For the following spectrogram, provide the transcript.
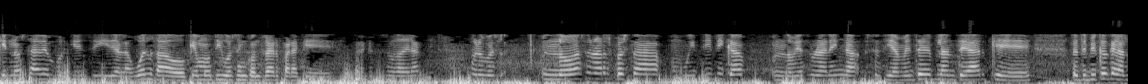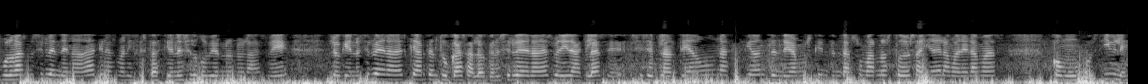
que no saben por qué seguir a la huelga o qué motivos encontrar para que, para que se salga adelante. Bueno, pues no va a ser una respuesta muy típica, no voy a hacer una arenga, sencillamente plantear que lo típico es que las huelgas no sirven de nada, que las manifestaciones el gobierno no las ve, lo que no sirve de nada es quedarte en tu casa, lo que no sirve de nada es venir a clase. Si se plantea una acción tendríamos que intentar sumarnos todos allá de la manera más común posible.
